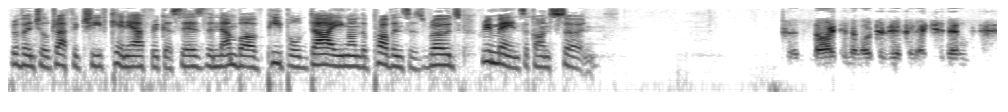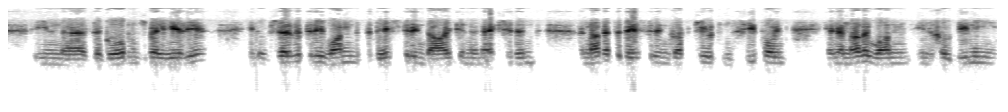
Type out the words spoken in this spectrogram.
Provincial Traffic Chief Kenny Africa says the number of people dying on the province's roads remains a concern. Died in a motor vehicle accident in uh, the Gordons Bay area. In Observatory, one pedestrian died in an accident. Another pedestrian got killed in Sea Point, and another one in Houdini.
